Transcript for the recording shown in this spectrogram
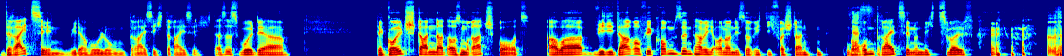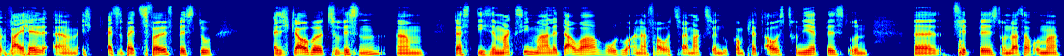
13 Wiederholungen 30-30. Das ist wohl der, der Goldstandard aus dem Radsport. Aber wie die darauf gekommen sind, habe ich auch noch nicht so richtig verstanden. Warum das, 13 und nicht 12? weil, ähm, ich, also bei 12 bist du, also ich glaube zu wissen, ähm, dass diese maximale Dauer, wo du an der VO2 Max, wenn du komplett austrainiert bist und äh, fit bist und was auch immer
